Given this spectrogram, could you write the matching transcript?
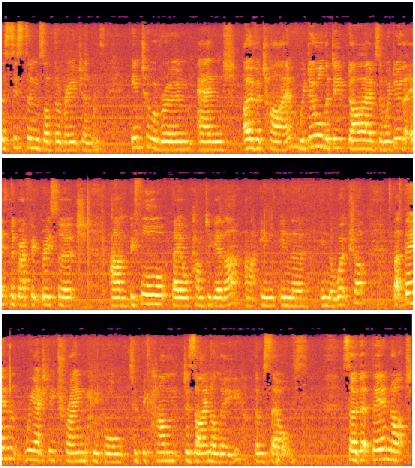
the systems of the regions into a room and over time we do all the deep dives and we do the ethnographic research um, before they all come together uh, in, in, the, in the workshop but then we actually train people to become designerly themselves so that they're not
